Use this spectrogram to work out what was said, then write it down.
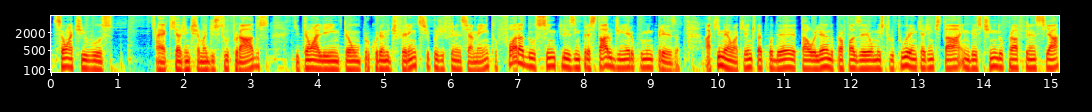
são ativos é, que a gente chama de estruturados, que estão ali então procurando diferentes tipos de financiamento, fora do simples emprestar o dinheiro para uma empresa. Aqui não, aqui a gente vai poder estar tá olhando para fazer uma estrutura em que a gente está investindo para financiar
